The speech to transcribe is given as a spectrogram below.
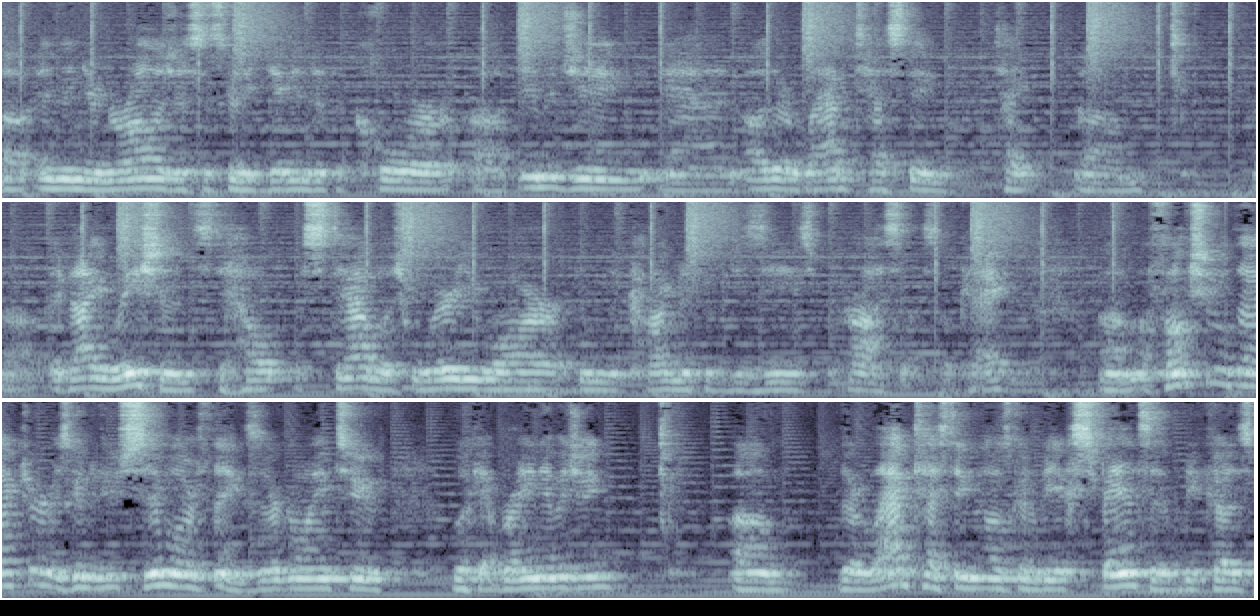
Uh, and then your neurologist is going to get into the core uh, imaging and other lab testing type um, uh, evaluations to help establish where you are in the cognitive disease process, okay? Um, a functional doctor is going to do similar things. They're going to look at brain imaging, um, their lab testing though is going to be expansive because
